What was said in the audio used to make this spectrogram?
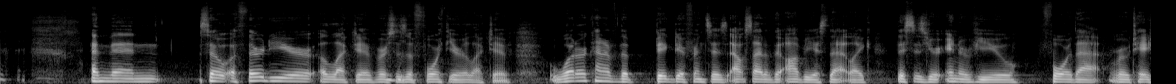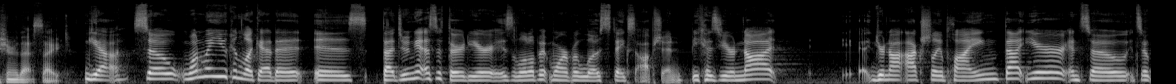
and then so a third year elective versus mm-hmm. a fourth year elective, what are kind of the big differences outside of the obvious that like this is your interview for that rotation or that site? Yeah. So one way you can look at it is that doing it as a third year is a little bit more of a low stakes option because you're not you're not actually applying that year and so it's a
